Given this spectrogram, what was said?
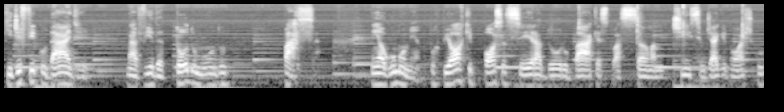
que dificuldade na vida todo mundo passa. em algum momento. Por pior que possa ser a dor, o baque, a situação, a notícia, o diagnóstico,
